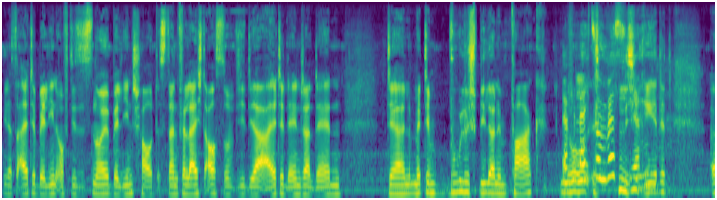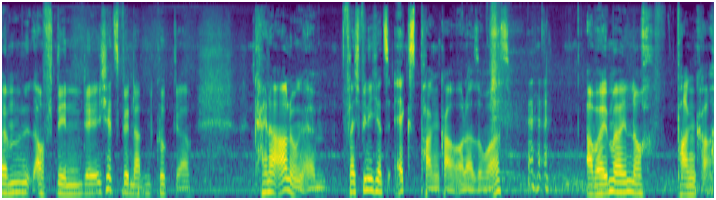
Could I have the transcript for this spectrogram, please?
Wie das alte Berlin auf dieses neue Berlin schaut, ist dann vielleicht auch so wie der alte Danger Dan, der mit dem Buhle-Spielern im Park ja, nur so nicht redet, ähm, auf den, der ich jetzt bin, dann guckt, ja. Keine Ahnung, ähm, vielleicht bin ich jetzt Ex-Punker oder sowas. aber immerhin noch Punker.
